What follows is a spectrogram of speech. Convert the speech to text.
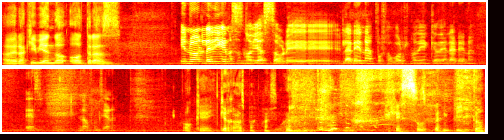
A ver, aquí viendo otras. Y no le digan a sus novias sobre la arena, por favor, no digan que odian la arena. Es, no funciona. Ok. Qué raspa. Jesús bendito.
